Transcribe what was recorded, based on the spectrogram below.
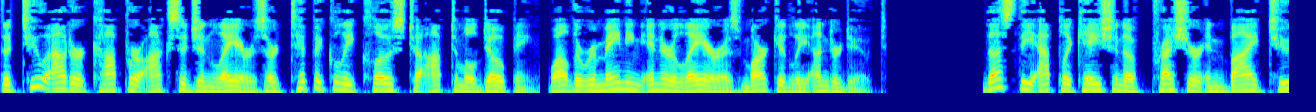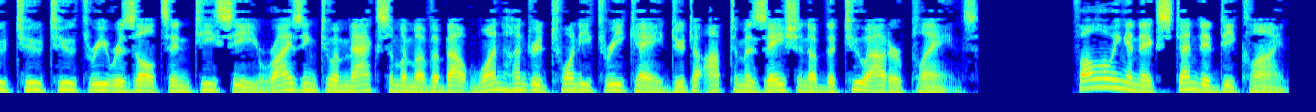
The two outer copper-oxygen layers are typically close to optimal doping, while the remaining inner layer is markedly underdoped. Thus the application of pressure in Bi2223 results in Tc rising to a maximum of about 123 K due to optimization of the two outer planes. Following an extended decline,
